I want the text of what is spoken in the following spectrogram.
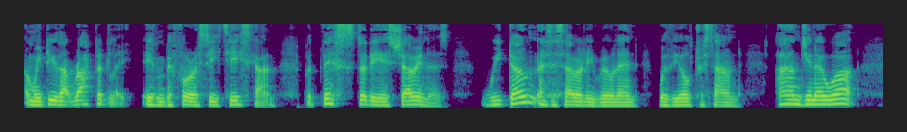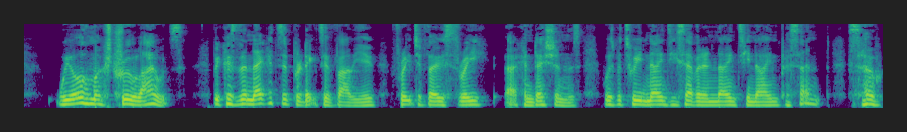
And we do that rapidly, even before a CT scan. But this study is showing us we don't necessarily rule in with the ultrasound. And you know what? We almost rule out. because the negative predictive value for each of those three uh, conditions was between 97 and 99%. So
